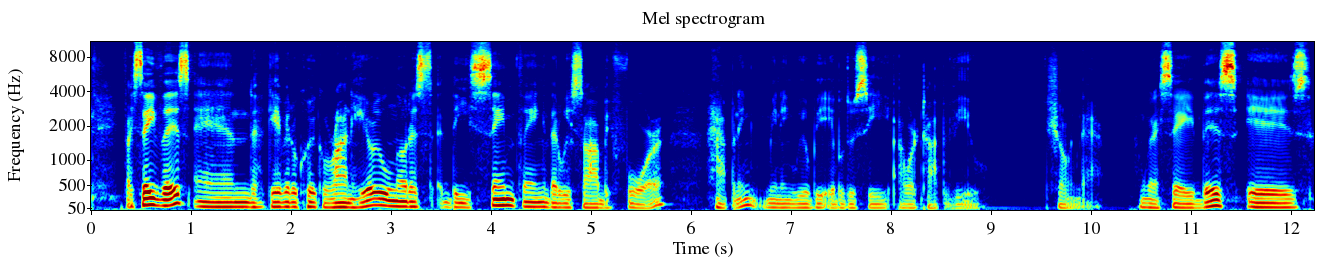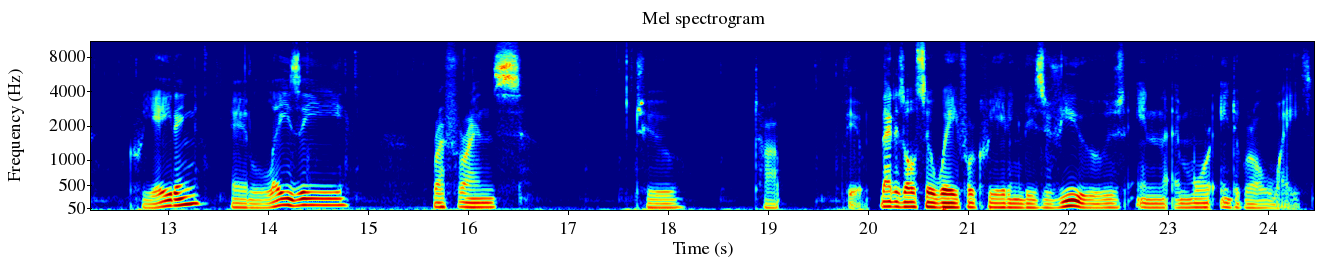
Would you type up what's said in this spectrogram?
If I save this and gave it a quick run here, you'll notice the same thing that we saw before happening, meaning we'll be able to see our top view showing there. I'm going to say this is creating a lazy reference to top view. That is also a way for creating these views in a more integral ways.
